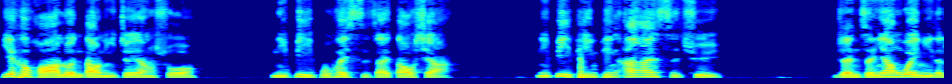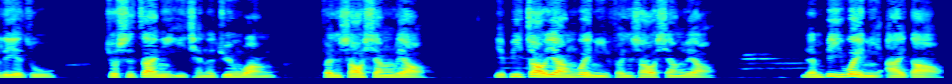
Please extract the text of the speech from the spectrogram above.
耶和华论到你这样说：你必不会死在刀下。你必平平安安死去。人怎样为你的列祖，就是在你以前的君王焚烧香料，也必照样为你焚烧香料。人必为你哀悼，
